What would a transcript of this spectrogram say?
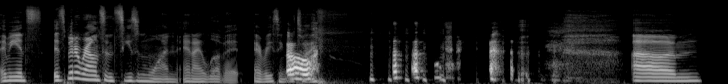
I mean it's it's been around since season one, and I love it every single Oh. time. um,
